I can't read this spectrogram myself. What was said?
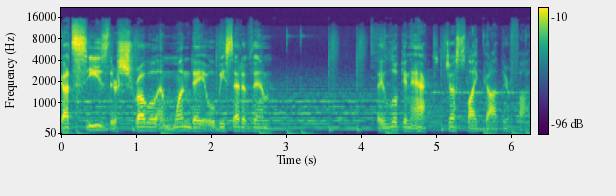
God sees their struggle, and one day it will be said of them, they look and act just like God their Father.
